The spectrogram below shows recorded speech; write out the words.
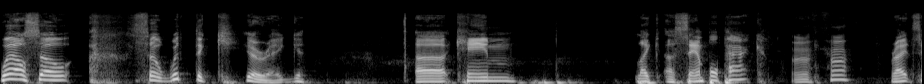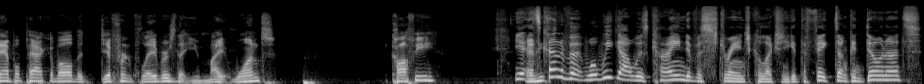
Well, so so with the Keurig uh, came like a sample pack, Mm-hmm. right? Sample pack of all the different flavors that you might want. Coffee, Yeah, And it's he- kind of a what we got was kind of a strange collection. You get the fake Dunkin' Donuts.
